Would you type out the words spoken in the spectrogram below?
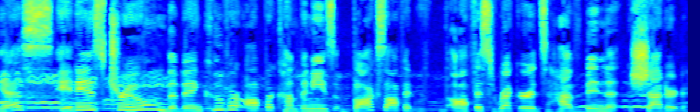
Yes, it is true. The Vancouver Opera Company's box office records have been shattered.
